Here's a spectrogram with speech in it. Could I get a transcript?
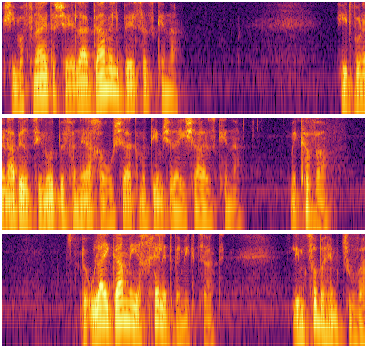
כשהיא מפנה את השאלה גם אל בס הזקנה. היא התבוננה ברצינות בפניה חרושי הקמטים של האישה הזקנה, מקווה ואולי גם מייחלת במקצת, למצוא בהם תשובה.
